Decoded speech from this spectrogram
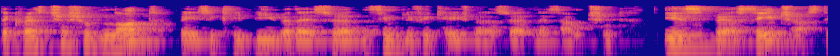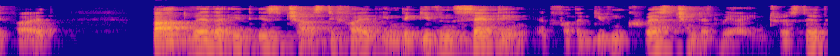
the question should not basically be whether a certain simplification or a certain assumption is per se justified, but whether it is justified in the given setting and for the given question that we are interested,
